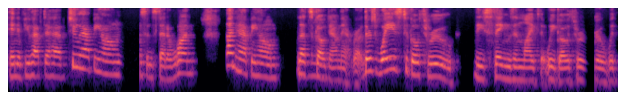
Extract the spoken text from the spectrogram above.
And if you have to have two happy homes instead of one unhappy home, let's mm-hmm. go down that road. There's ways to go through these things in life that we go through with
